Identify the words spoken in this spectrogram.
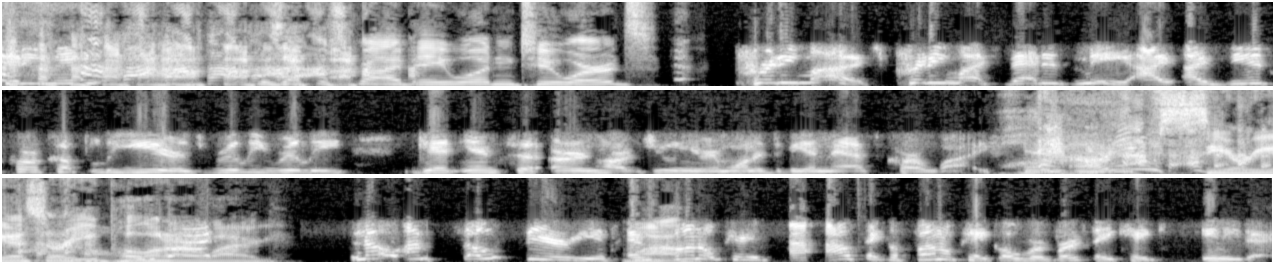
kidding me? Does that describe A Wood in two words? Pretty much, pretty much. That is me. I, I did for a couple of years really, really get into Earnhardt Jr. and wanted to be a NASCAR wife. And, Are um, you serious or are you pulling our leg? no, I'm so serious. And Wow. funnel cake, I, I'll take a funnel cake over a birthday cake any day.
